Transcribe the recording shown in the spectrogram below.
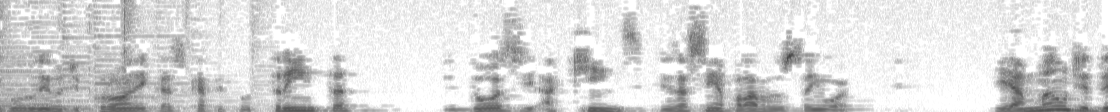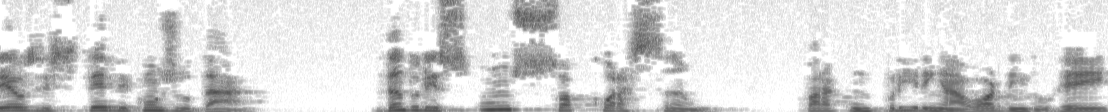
segundo livro de Crônicas, capítulo 30, de 12 a 15. Diz assim a palavra do Senhor. E a mão de Deus esteve com Judá, dando-lhes um só coração, para cumprirem a ordem do rei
